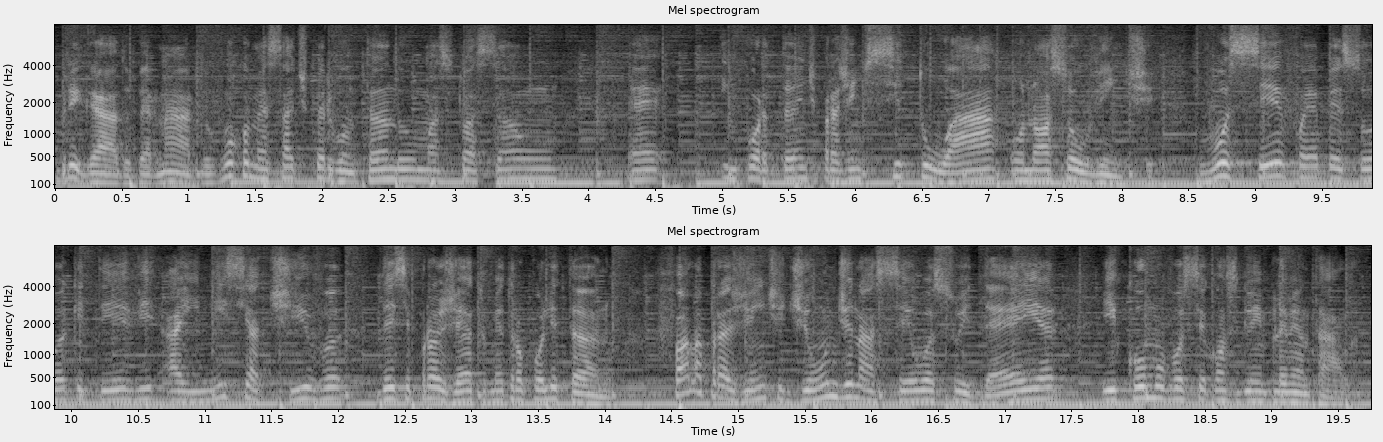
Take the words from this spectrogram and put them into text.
Obrigado, Bernardo. Vou começar te perguntando uma situação é, importante para a gente situar o nosso ouvinte. Você foi a pessoa que teve a iniciativa desse projeto metropolitano. Fala para a gente de onde nasceu a sua ideia e como você conseguiu implementá-la.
